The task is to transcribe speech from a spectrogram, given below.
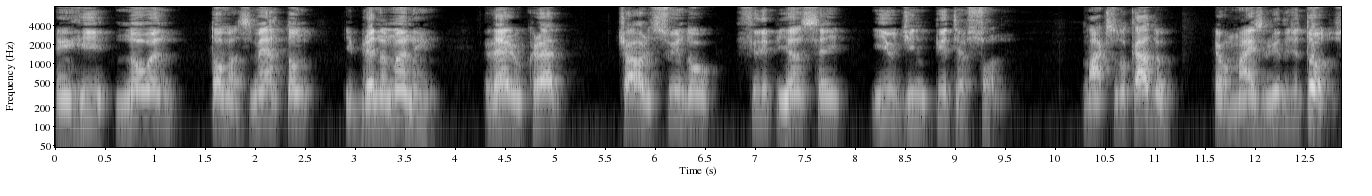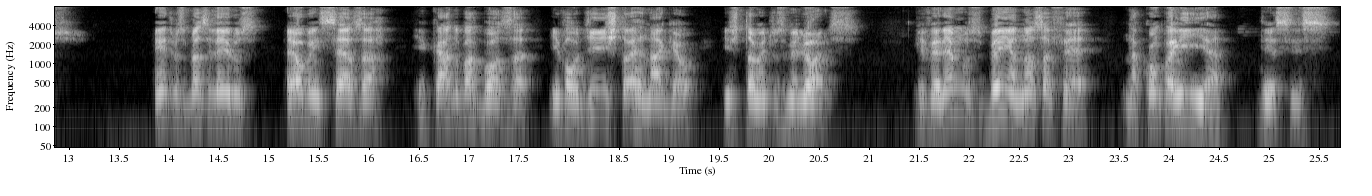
Henry Nowen, Thomas Merton e Brennan Manning, Larry Crabb, Charles Swindoll, Philip Yancey e Eugene Peterson. Max Lucado é o mais lido de todos. Entre os brasileiros, Elben César, Ricardo Barbosa e Valdir Steuernagel estão entre os melhores. Viveremos bem a nossa fé na companhia desses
